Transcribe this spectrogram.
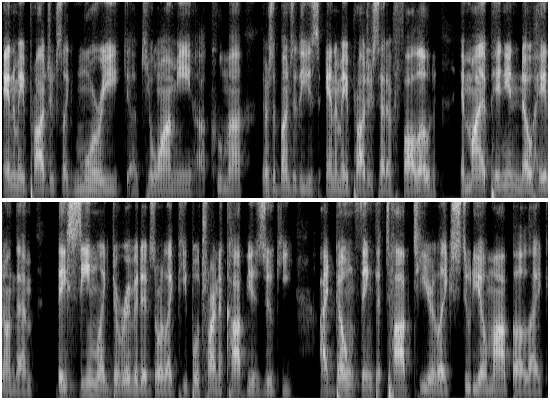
anime projects like Mori, uh, Kiwami, Akuma, there's a bunch of these anime projects that have followed. In my opinion, no hate on them. They seem like derivatives or like people trying to copy Azuki. I don't think the top tier like Studio Mappa, like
